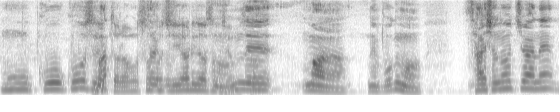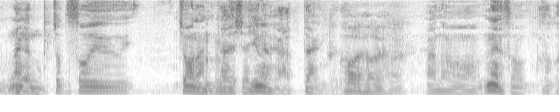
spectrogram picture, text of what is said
もう高校生やったらもうそのうちやりだすんちゃいますか、でまあね僕も最初のうちはねなんかうん。ちょっとそういう長男に対しては夢があったんやけど、はいはいはい。あのねそそこ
